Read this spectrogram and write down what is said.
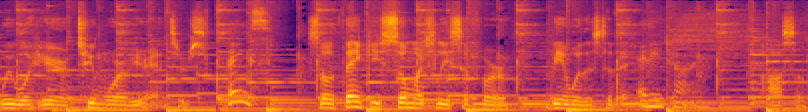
we will hear two more of your answers. thanks. So thank you so much, Lisa, for being with us today. anytime. Awesome.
